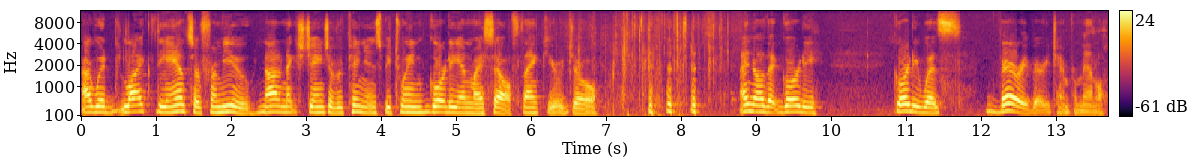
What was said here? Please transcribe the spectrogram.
I would like the answer from you, not an exchange of opinions between Gordy and myself. Thank you, Joe. I know that Gordy, Gordy was very, very temperamental.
